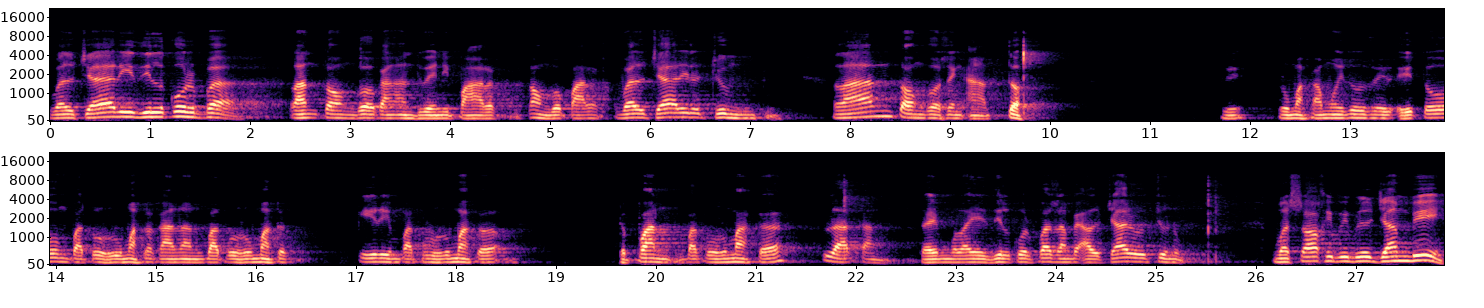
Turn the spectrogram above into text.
Wal jari dzil qurba lan tangga kang anduweni parek tangga parek. Wal jaril jumbi lan tangga sing adoh. Rumah kamu itu hitung 40 rumah ke kanan 40 rumah ke kiri 40 rumah ke depan 40 rumah ke belakang dari mulai zil kurba sampai al jarul junub wasahibi bil jambi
